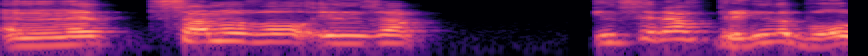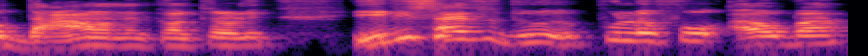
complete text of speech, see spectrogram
and then that Summerville ends up instead of bringing the ball down and controlling, he decides to do pull a full Alba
